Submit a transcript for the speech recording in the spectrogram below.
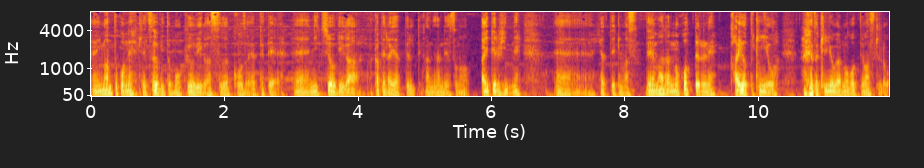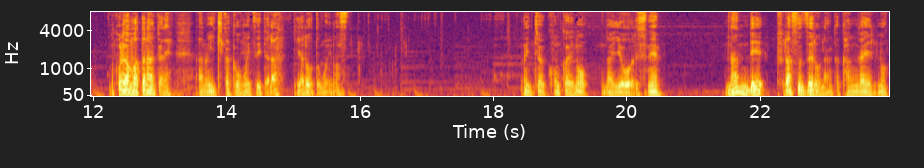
えー、今のとこね月曜日と木曜日が数学講座やってて、えー、日曜日がアカペラやってるって感じなんでその空いてる日にね、えー、やっていきます。でまだ残ってるね火曜と金曜 火曜と金曜が残ってますけどこれはまたなんかねあのいい企画思いついたらやろうと思います。はい、じゃあ今回の内容はですねなんでプラスゼロなんか考えるの、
